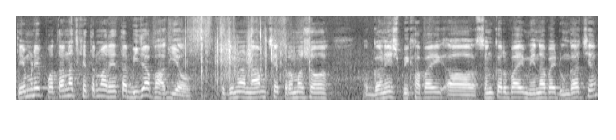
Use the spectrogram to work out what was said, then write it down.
તેમણે પોતાના જ ખેતરમાં રહેતા બીજા ભાગીયાઓ કે જેમના નામ છે ક્રમશઃ ગણેશ ભીખાભાઈ શંકરભાઈ મેનાભાઈ ડુંગાચિયા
